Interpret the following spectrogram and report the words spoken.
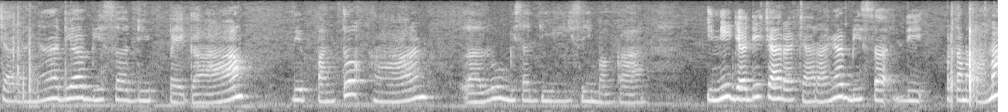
caranya dia bisa dipegang dipantulkan lalu bisa diseimbangkan. Ini jadi cara-caranya bisa di pertama-tama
